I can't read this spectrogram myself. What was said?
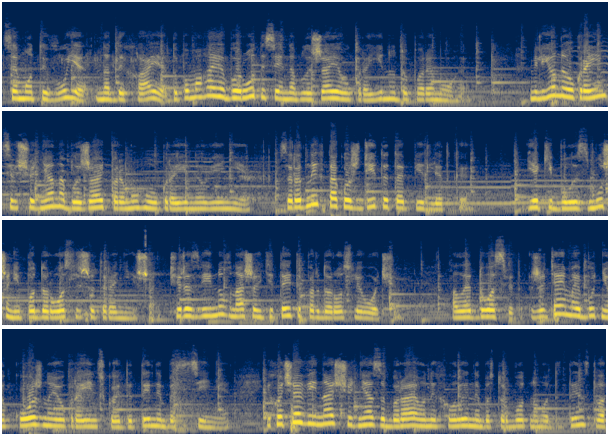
Це мотивує, надихає, допомагає боротися і наближає Україну до перемоги. Мільйони українців щодня наближають перемогу України у війні. Серед них також діти та підлітки. які були змушені подорослішати раніше. Через війну в наших дітей тепер дорослі очі. Але досвід, життя і майбутнє кожної української дитини безцінні. І хоча війна щодня забирає у них хвилини безтурботного дитинства,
